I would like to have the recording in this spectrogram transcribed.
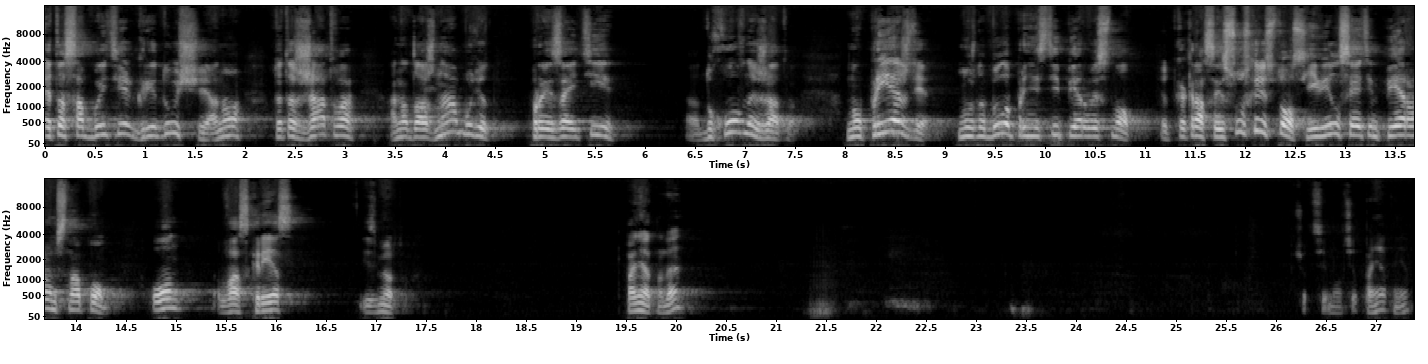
это событие грядущее, оно, вот эта жатва, она должна будет произойти, э, духовная жатва, но прежде нужно было принести первый сноп. Это как раз Иисус Христос явился этим первым снопом. Он воскрес из мертвых. Понятно, да? Что-то все молчат. Понятно, нет?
